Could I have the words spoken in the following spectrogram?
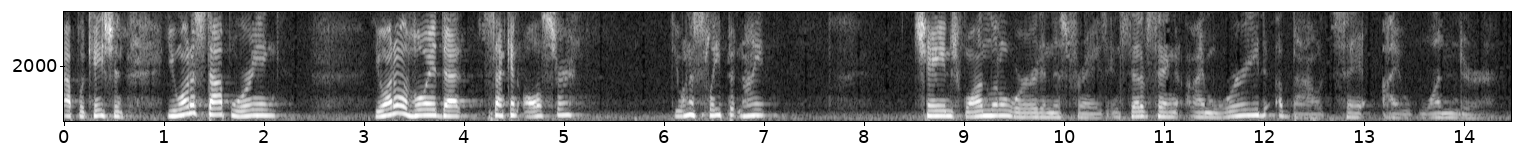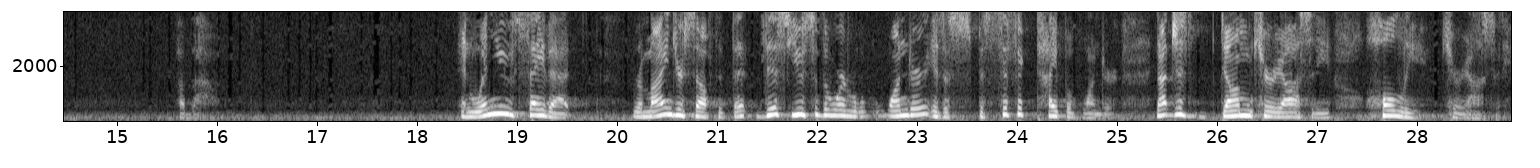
application. You want to stop worrying? You want to avoid that second ulcer? Do you want to sleep at night? change one little word in this phrase. Instead of saying, I'm worried about, say, I wonder about. And when you say that, remind yourself that th- this use of the word wonder is a specific type of wonder, not just dumb curiosity, holy curiosity.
